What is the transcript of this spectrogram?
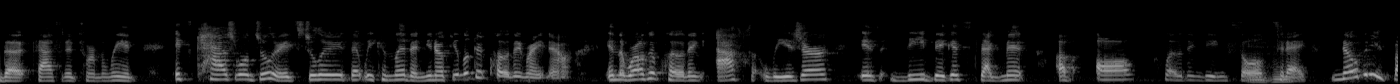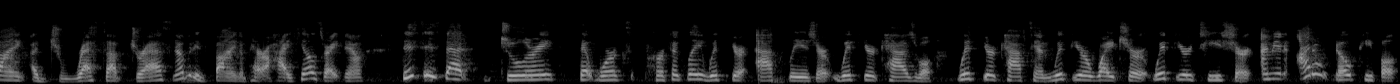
the faceted tourmaline. It's casual jewelry. It's jewelry that we can live in. You know, if you look at clothing right now, in the world of clothing, athleisure is the biggest segment of all clothing being sold mm-hmm. today. Nobody's buying a dress up dress. Nobody's buying a pair of high heels right now. This is that jewelry that works perfectly with your athleisure, with your casual, with your caftan, with your white shirt, with your t shirt. I mean, I don't know people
